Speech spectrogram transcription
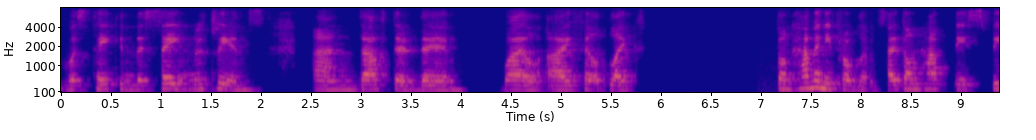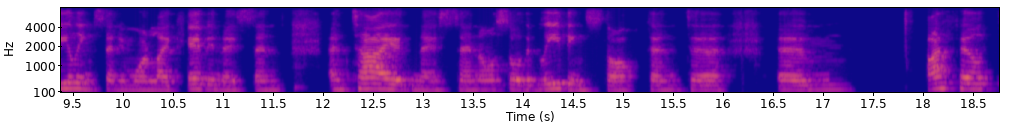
was taking the same nutrients and after the while i felt like don't have any problems. I don't have these feelings anymore, like heaviness and and tiredness, and also the bleeding stopped. And uh, um, I felt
